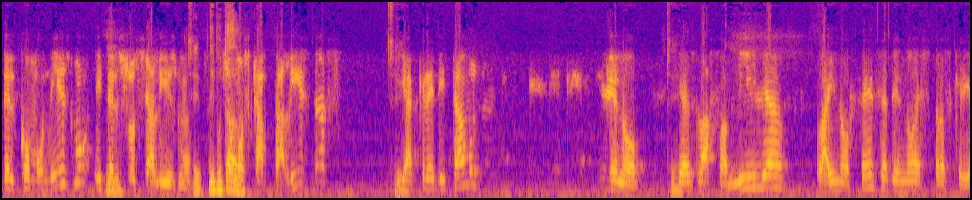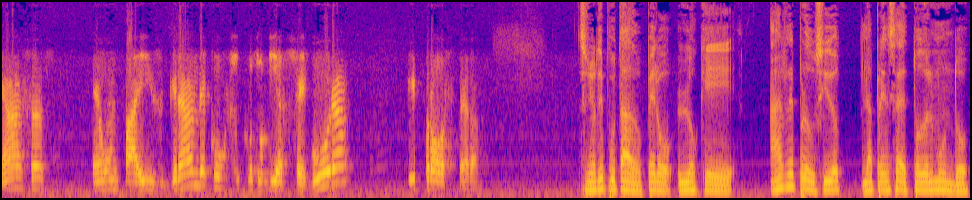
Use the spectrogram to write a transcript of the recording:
del comunismo y del socialismo. Sí. Somos capitalistas Sí. y acreditamos en lo que es la familia, la inocencia de nuestras crianzas, en un país grande con una economía segura y próspera. Señor diputado, pero lo que ha reproducido la prensa de todo el mundo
